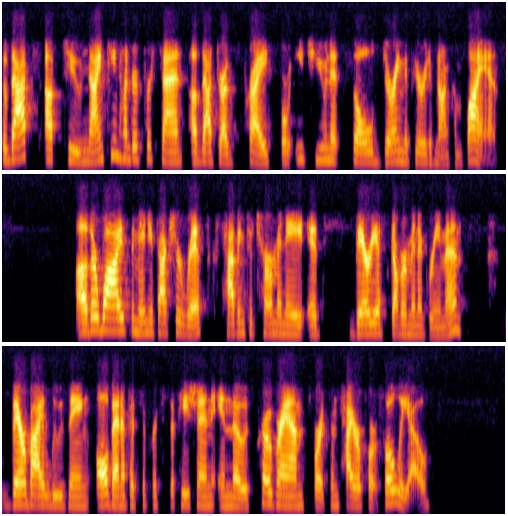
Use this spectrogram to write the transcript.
So that's up to 1900% of that drug's price for each unit sold during the period of noncompliance. Otherwise, the manufacturer risks having to terminate its various government agreements thereby losing all benefits of participation in those programs for its entire portfolio.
